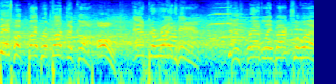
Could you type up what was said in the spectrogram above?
Big hook by Provodnikov. Oh, And a right hand as Bradley backs away.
